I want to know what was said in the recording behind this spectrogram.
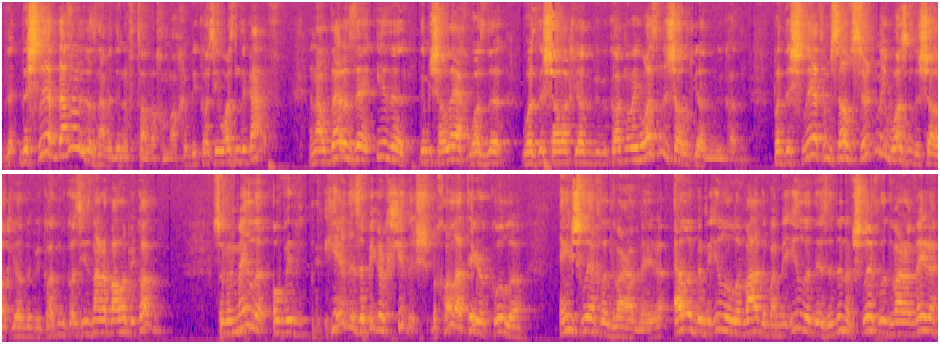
The, the shliach definitely doesn't have a din of tavach machar because he wasn't the ganav. And al there either the mishalech was the was the shalach yod b'bikotin, or he wasn't the shalach yod b'bikotin. But the shliach himself certainly wasn't the shalach yod b'bikotin because he's not a bala b'bikotin. So mele over here there's a bigger chiddush. B'chol kula ein shliach ledvar avera. Ela b'meila levada. B'meila there's a din of shliach ledvar avera.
